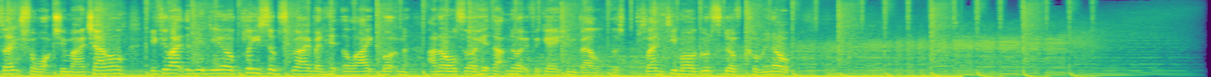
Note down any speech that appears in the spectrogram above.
Thanks for watching my channel. If you like the video, please subscribe and hit the like button and also hit that notification bell. There's plenty more good stuff coming up.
